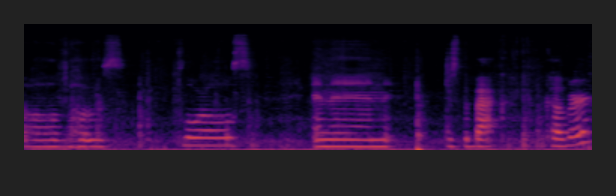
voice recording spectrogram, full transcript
all those florals. And then just the back cover.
